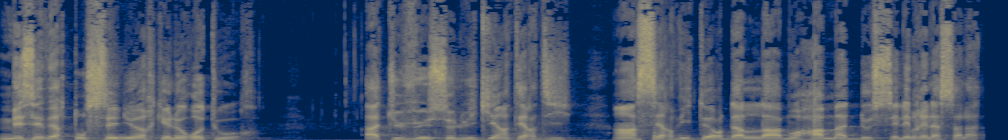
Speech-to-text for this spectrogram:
Mais c'est vers ton Seigneur qu'est le retour. As-tu vu celui qui interdit à un serviteur d'Allah Mohammed de célébrer la salat?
